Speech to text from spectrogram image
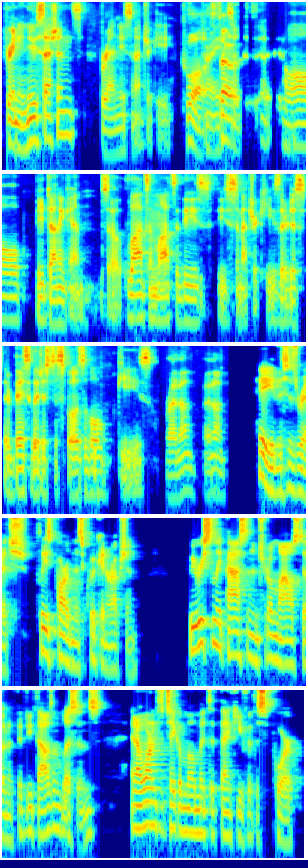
for any new sessions, brand new symmetric key. Cool. Right. So, so uh, it'll all be done again. So lots and lots of these these symmetric keys. They're just they're basically just disposable keys. Right on. Right on. Hey, this is Rich. Please pardon this quick interruption. We recently passed an internal milestone of 50,000 listens, and I wanted to take a moment to thank you for the support.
